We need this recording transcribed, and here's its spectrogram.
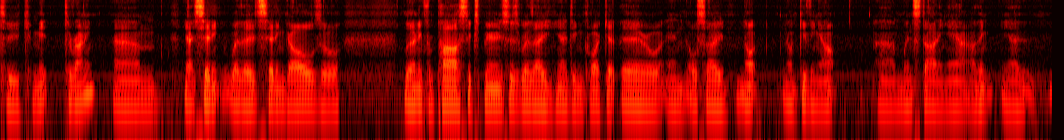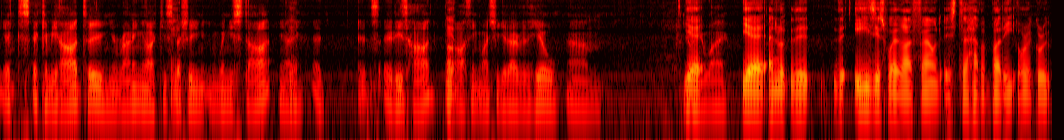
to commit to running? Um, you know, setting whether it's setting goals or learning from past experiences where they you know didn't quite get there, or and also not not giving up um, when starting out. I think you know it's, it can be hard too. You're running like especially when you start. You know, Yeah. it, it's, it is hard, but Yeah. I think once you get over the hill, um, Yeah. you're on your way. Yeah, and look, the the easiest way that I've found is to have a buddy or a group.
